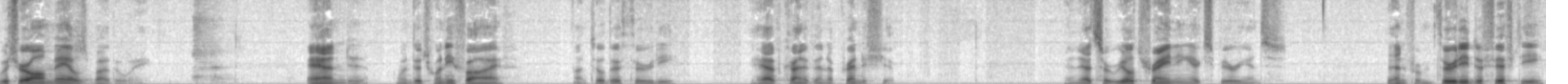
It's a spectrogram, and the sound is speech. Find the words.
which are all males, by the way. And when they're 25 until they're 30, they have kind of an apprenticeship. And that's a real training experience. Then from 30 to 50,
